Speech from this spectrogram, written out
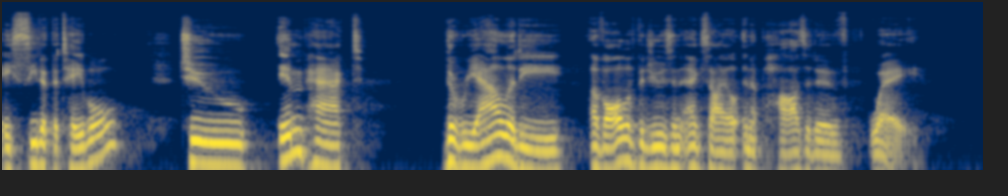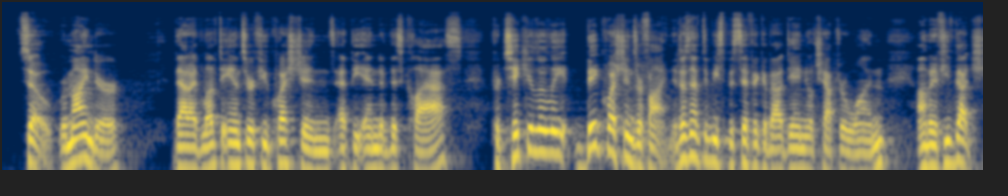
a seat at the table to impact the reality of all of the Jews in exile in a positive way. So, reminder that I'd love to answer a few questions at the end of this class. Particularly, big questions are fine. It doesn't have to be specific about Daniel chapter one. Um, but if you've got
